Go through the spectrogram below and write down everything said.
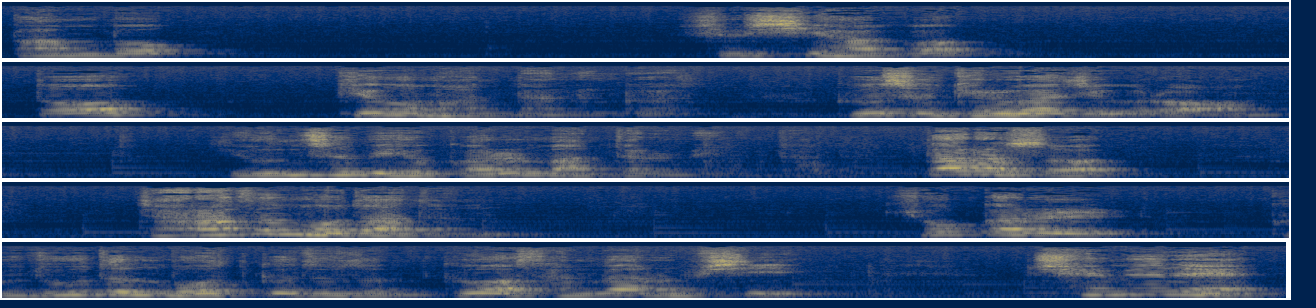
반복, 실시하고 또 경험한다는 것. 그것은 결과적으로 연습의 효과를 만들어냅니다. 따라서 잘하든 못하든 효과를 거두든 못 거두든 그와 상관없이 최면에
